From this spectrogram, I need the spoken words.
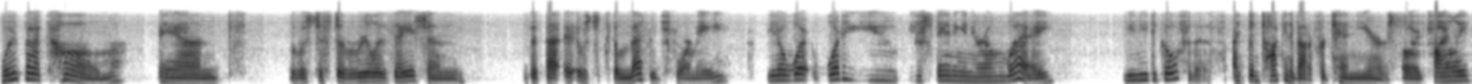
went back home and it was just a realization that that it was just a message for me. You know what what are you you're standing in your own way. You need to go for this. I've been talking about it for 10 years. So I finally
